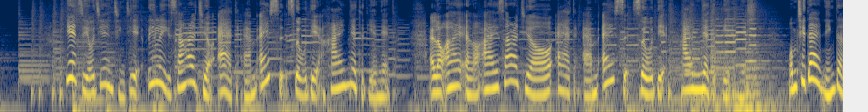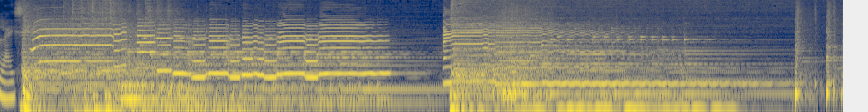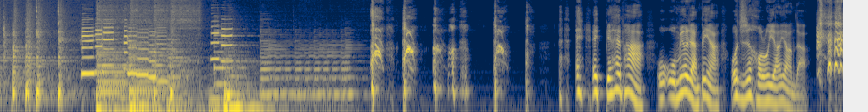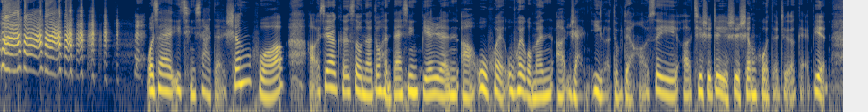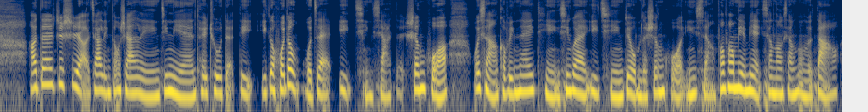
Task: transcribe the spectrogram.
电子邮件请寄 lily 三二九 at ms 四五点 hi net 点 net，l i l i 三二九 at ms 四五点 hi net 点 net。我们期待您的来信。哎，别害怕，我我没有染病啊，我只是喉咙痒痒的。我在疫情下的生活，好，现在咳嗽呢，都很担心别人啊误会误会我们啊染疫了，对不对？好，所以呃，其实这也是生活的这个改变。好的，这是啊嘉陵东山林今年推出的第一个活动。我在疫情下的生活，我想 COVID-19 新冠疫情对我们的生活影响方方面面，相当相当的大哦。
